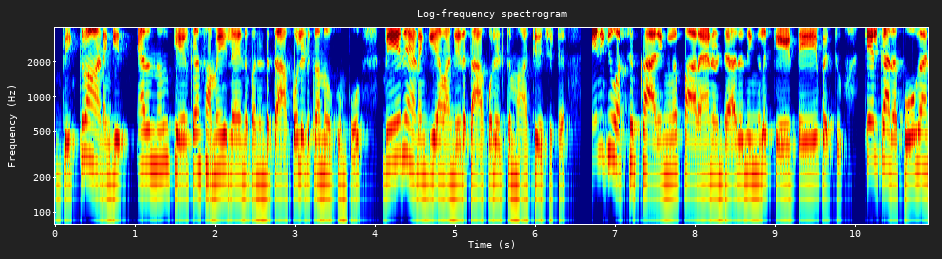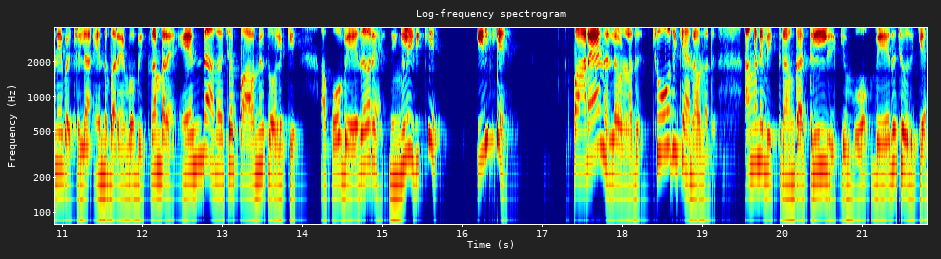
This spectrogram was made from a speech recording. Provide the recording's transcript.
വിക്രം ആണെങ്കിൽ അതൊന്നും കേൾക്കാൻ സമയമില്ല എന്ന് പറഞ്ഞിട്ട് താക്കോലെടുക്കാൻ നോക്കുമ്പോൾ വേദയാണെങ്കിൽ ആ വണ്ടിയുടെ താക്കോലെടുത്ത് മാറ്റി വെച്ചിട്ട് എനിക്ക് കുറച്ച് കാര്യങ്ങൾ പറയാനുണ്ട്. അത് നിങ്ങൾ കേട്ടേ പറ്റൂ. കേൾക്കാതെ പോകാനേ പറ്റില്ല എന്ന് പറയുമ്പോൾ വിക്രം പറയാം എന്താണെന്ന് വെച്ചാൽ പറഞ്ഞു തോലയ്ക്ക് അപ്പോൾ വേദ പറയാം നിങ്ങൾ ഇരിക്കേ ഇരിക്കേ. പറയാനല്ല ഉള്ളത് ചോദിക്കാനാണ് ഉള്ളത്. അങ്ങനെ വിക്രം കട്ടിലിരിക്കുമ്പോൾ വേദ ചോദിക്കുക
